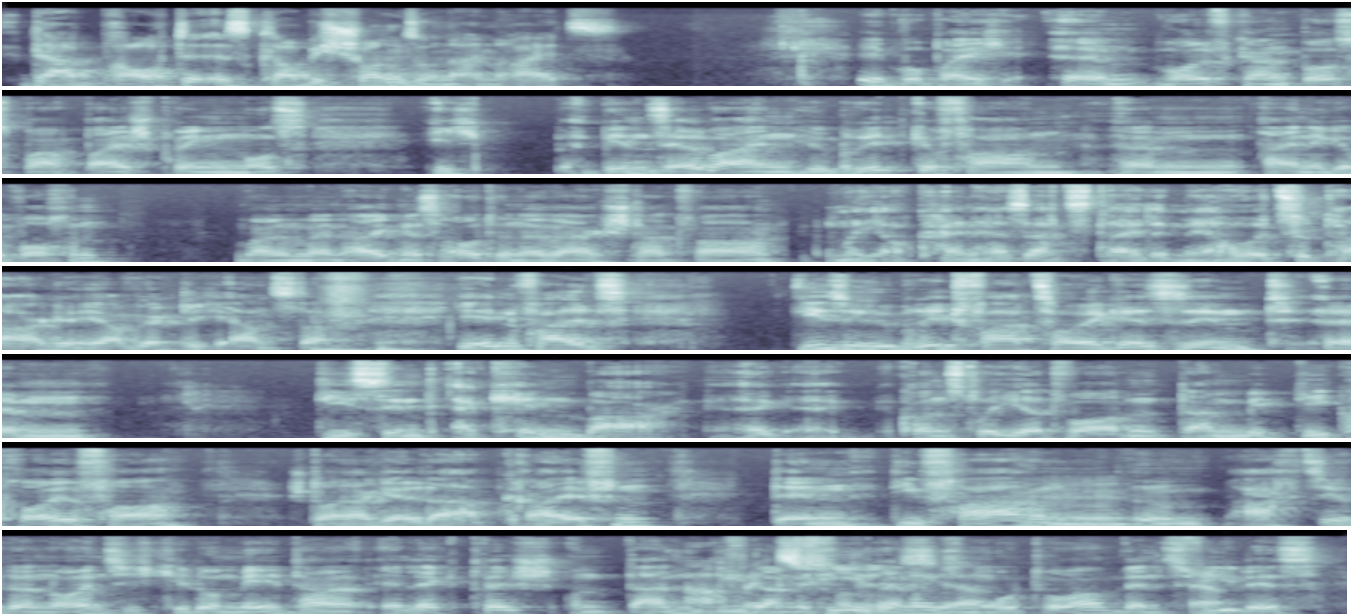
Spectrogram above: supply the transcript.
Da brauchte es, glaube ich, schon so einen Anreiz. Äh, wobei ich ähm, Wolfgang Bosbach beispringen muss. Ich bin selber einen Hybrid gefahren, ähm, einige Wochen weil mein eigenes Auto in der Werkstatt war. Man ja auch keine Ersatzteile mehr heutzutage, ja wirklich ernsthaft. Jedenfalls diese Hybridfahrzeuge sind, ähm, die sind erkennbar äh, äh, konstruiert worden, damit die Käufer Steuergelder abgreifen. Denn die fahren mhm. ähm, 80 oder 90 Kilometer elektrisch und dann Ach, wieder mit Verbrennungsmotor, ja. wenn es ja. viel ist.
